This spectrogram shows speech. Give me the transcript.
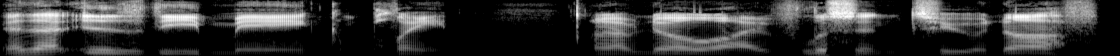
And that is the main complaint. I know I've listened to enough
